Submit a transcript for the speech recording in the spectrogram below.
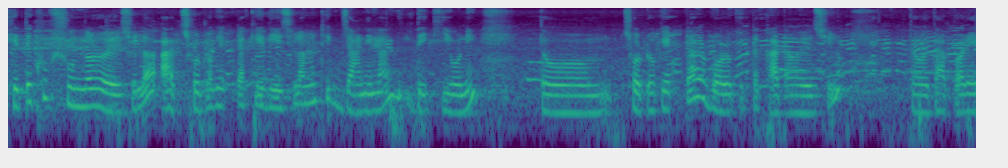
খেতে খুব সুন্দর হয়েছিল। আর ছোট কেকটা কে দিয়েছিল আমি ঠিক জানি না, দেখিও নি। তো, ছোট কেকটা আর বড় কেকটা কাটা হয়েছিল। তো তারপরে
